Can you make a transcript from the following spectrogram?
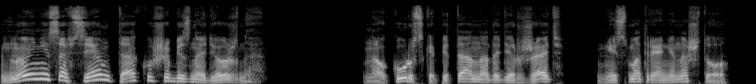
Но и не совсем так уж и безнадежно. Но курс капитан надо держать, несмотря ни на что.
